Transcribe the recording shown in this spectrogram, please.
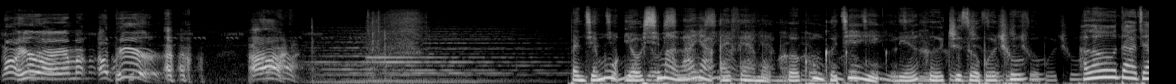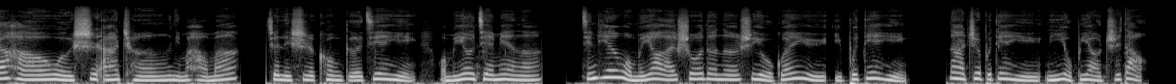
Oh, here I am up here. Ah. 本节目由喜马拉雅 FM 和空格电影联合制作播出。Hello，大家好，我是阿成，你们好吗？这里是空格电影，我们又见面了。今天我们要来说的呢，是有关于一部电影。那这部电影，你有必要知道，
